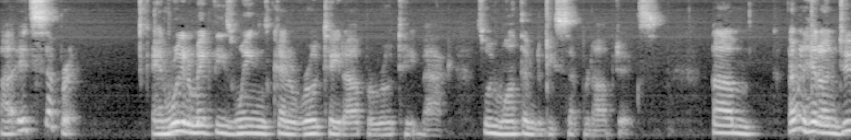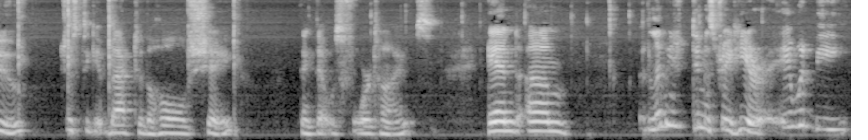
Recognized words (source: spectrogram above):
Uh, it's separate. And we're going to make these wings kind of rotate up or rotate back. So we want them to be separate objects. Um, I'm going to hit undo just to get back to the whole shape. I think that was four times. And um, let me demonstrate here. It would be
